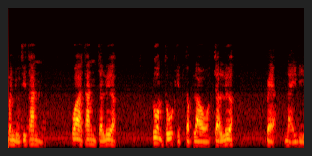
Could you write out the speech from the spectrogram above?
มันอยู่ที่ท่านว่าท่านจะเลือกร่วมธุรกิจกับเราจะเลือกแบบไหนดี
